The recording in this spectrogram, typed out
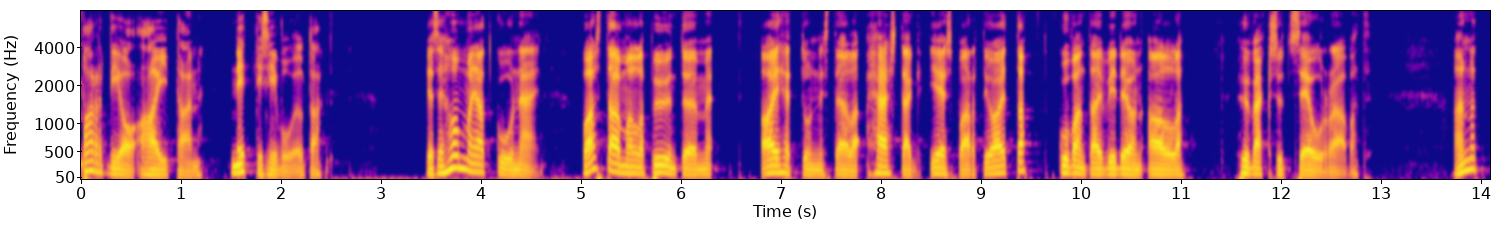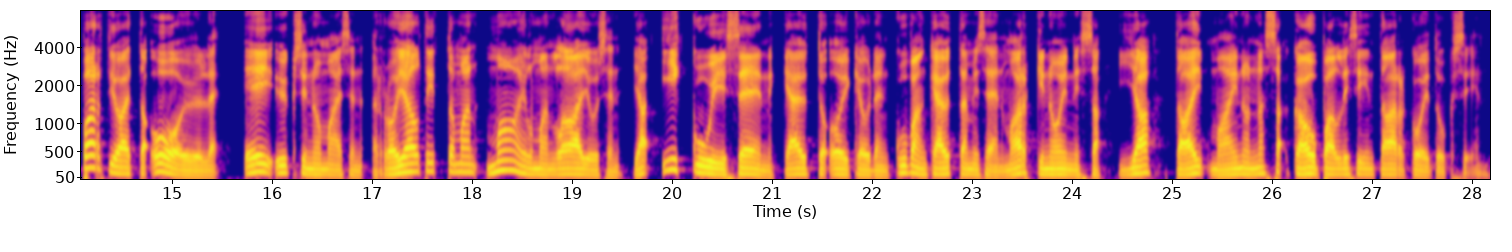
Partioaitan nettisivuilta. Ja se homma jatkuu näin. Vastaamalla pyyntöömme aihetunnisteella hashtag jespartioaitta kuvan tai videon alla hyväksyt seuraavat. Annat Partioaitta Oylle ei yksinomaisen rojaltittoman, maailmanlaajuisen ja ikuisen käyttöoikeuden kuvan käyttämiseen markkinoinnissa ja tai mainonnassa kaupallisiin tarkoituksiin.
